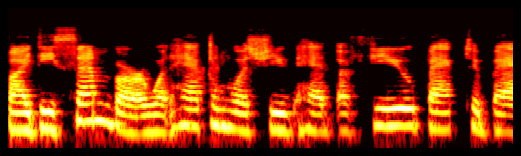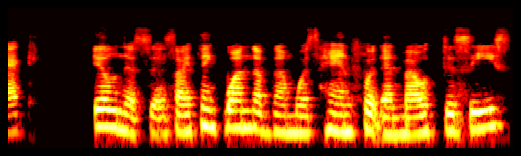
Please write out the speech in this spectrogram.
by December, what happened was she had a few back to back illnesses. I think one of them was hand, foot, and mouth disease,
